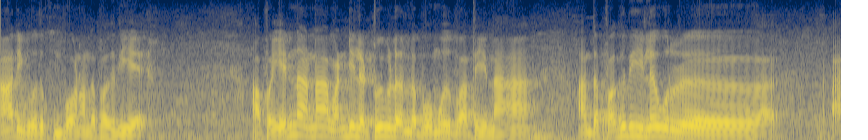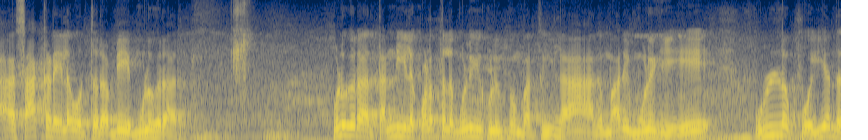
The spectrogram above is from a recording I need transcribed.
நாரி போகுது கும்பகோணம் அந்த பகுதியே. அப்போ என்னன்னா வண்டியில் டூ வீலரில் போகும்போது பார்த்தீங்கன்னா அந்த பகுதியில் ஒரு சாக்கடையில் ஒருத்தர் அப்படியே முழுகிறாரு. முழுகிறார் தண்ணியில் குளத்துல முழுகி குளிப்போம் பார்த்தீங்களா அது மாதிரி முழுகி உள்ளே போய் அந்த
